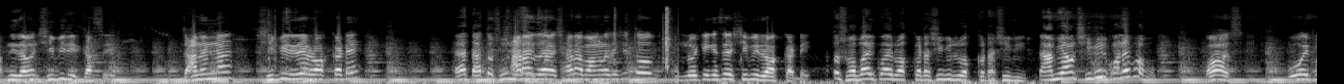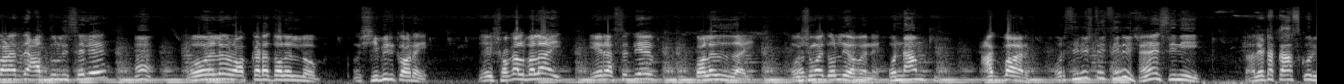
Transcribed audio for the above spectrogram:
আপনি যাবেন শিবিরের কাছে। জানেন না? শিবিরে রক কাটে? হ্যাঁ তা তো শুনি সারা সারা বাংলাদেশে তো লইটে গেছে শিবির রক কাটে। তো সবাই কয় রক্তটা শিবির রক্তটা শিবির। তা আমি এখন শিবির কনে পাবো? বস ওই পাড়াতে আব্দুল ছেলে হ্যাঁ। ও হলো রক কাটা দলের লোক। শিবির করে। এই সকালবেলায় এ রাস্তা দিয়ে কলেজে যায় ওই সময় ধরলে হবে না। ওর নাম কি? আকবর। ওর চিনিস তুই? চিনিস? হ্যাঁ চিনি। তাহলে একটা কাজ করি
